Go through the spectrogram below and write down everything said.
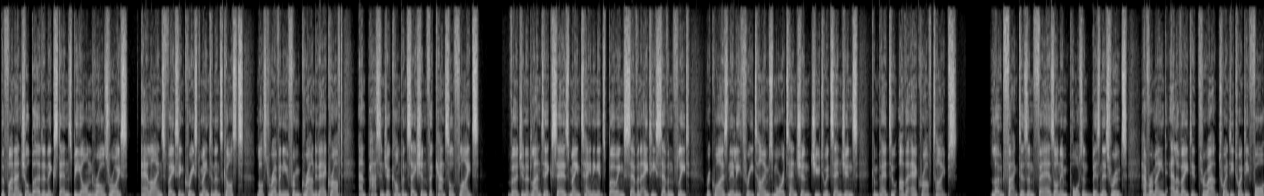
The financial burden extends beyond Rolls-Royce. Airlines face increased maintenance costs, lost revenue from grounded aircraft, and passenger compensation for cancelled flights. Virgin Atlantic says maintaining its Boeing 787 fleet requires nearly three times more attention due to its engines compared to other aircraft types. Load factors and fares on important business routes have remained elevated throughout 2024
